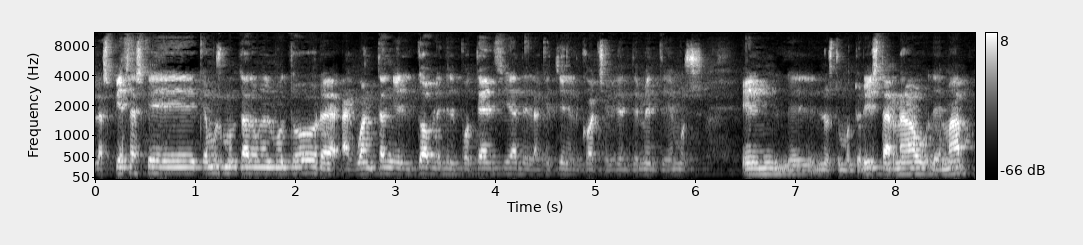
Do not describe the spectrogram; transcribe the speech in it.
las piezas que, hemos montado en el motor eh, aguantan el doble de potencia de la que tiene el coche, evidentemente. Hemos, nuestro motorista Arnau de MAP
